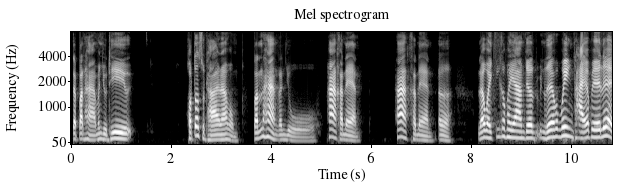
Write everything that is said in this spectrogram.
แต่ปัญหามันอยู่ที่ quarter สุดท้ายนะครับผม ตอนนั้นห่างกันอยู่ห้าคะแนนห้าคะแนน เออ แล้วไวกิ้งก็พยายามจะเรื่อยวิ่งถ่ายไปเรื่อย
